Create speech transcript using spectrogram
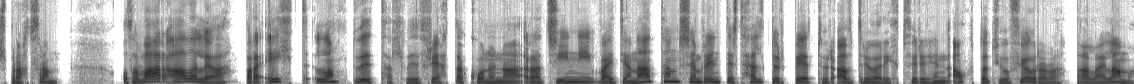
spratt fram. Og það var aðalega bara eitt langt viðtal við fréttakonuna Rajini Vaidyanathan sem reyndist heldur betur afdrifaríkt fyrir hinn 84 ára Dalai Lama.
